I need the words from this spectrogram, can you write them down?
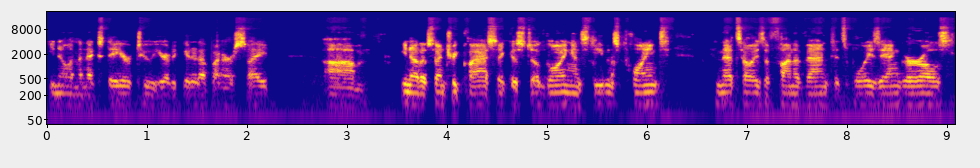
you know, in the next day or two here to get it up on our site. Um, you know, the Century Classic is still going in Stevens Point, and that's always a fun event. It's boys and girls.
